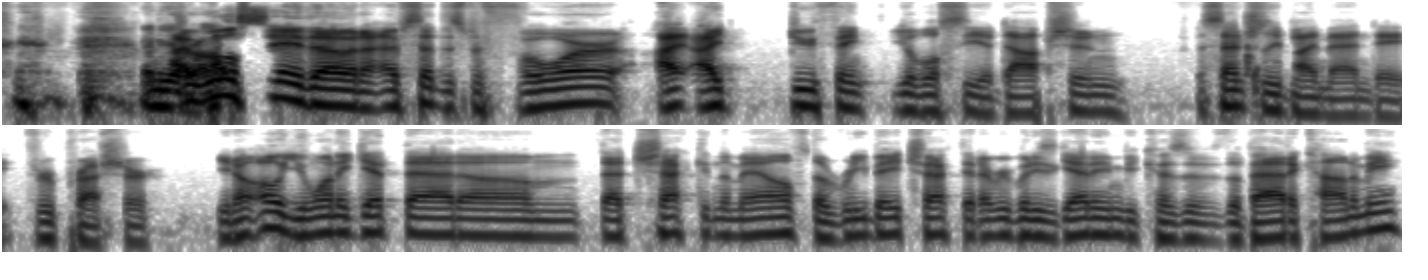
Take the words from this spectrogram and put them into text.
any I will say though, and I've said this before, I, I do think you will see adoption essentially by mandate through pressure. You know, oh, you want to get that um, that check in the mail, the rebate check that everybody's getting because of the bad economy.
